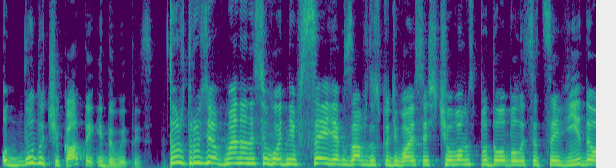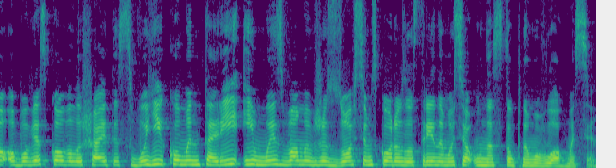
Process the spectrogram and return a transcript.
От буду чекати і дивитись. Тож, друзі, в мене на сьогодні все. Як завжди, сподіваюся, що вам сподобалося це відео. Обов'язково лишайте свої коментарі, і ми з вами вже зовсім скоро зустрінемося у наступному влогмасі.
